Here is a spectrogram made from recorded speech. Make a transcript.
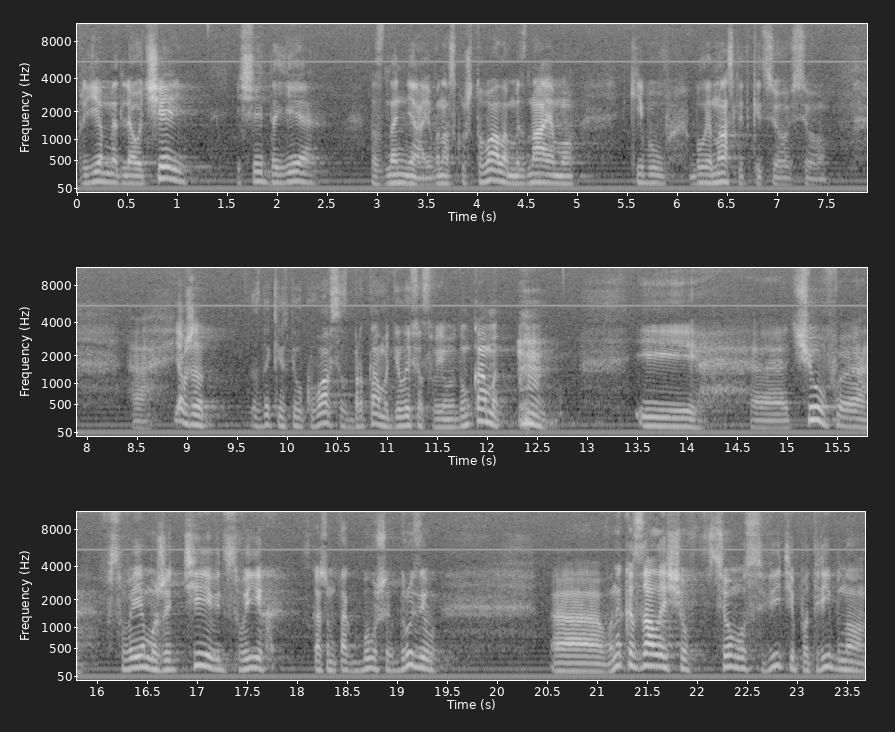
приємне для очей і ще й дає знання. І вона скуштувала, ми знаємо, які були наслідки цього всього. Е, Я вже з деким спілкувався, з братами, ділився своїми думками і е, чув е, в своєму житті від своїх, скажімо так, бувших друзів. Вони казали, що в цьому світі потрібно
